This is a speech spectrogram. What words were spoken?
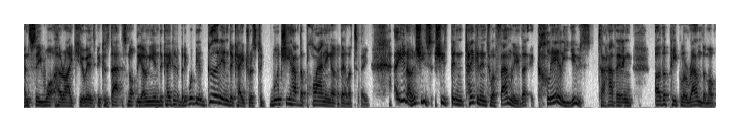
and see what her IQ is, because that's not the only indicator, but it would be a good indicator as to would she have the planning ability? Uh, you know, and she's she's been taken into a family that clearly used to having other people around them of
